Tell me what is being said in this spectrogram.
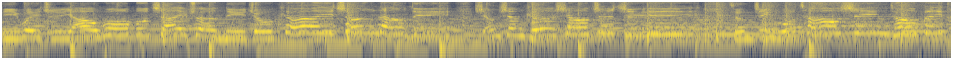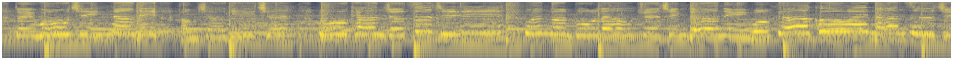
以为只要我不拆穿你就可以撑到底，想想可笑至极。曾经我看着自己，温暖不了绝情的你，我何苦为难自己？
